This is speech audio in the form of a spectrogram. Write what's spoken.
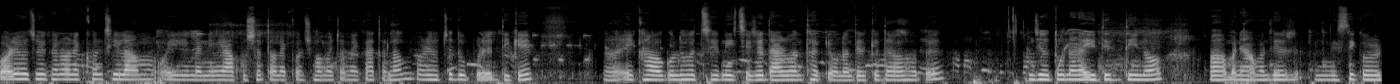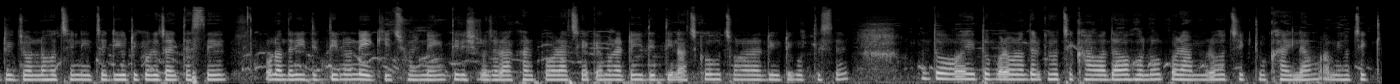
পরে হচ্ছে ওইখানে অনেকক্ষণ ছিলাম, ওই মানে ওই আপুর সাথে অনেকক্ষণ সময় টময় কাটালাম। পরে হচ্ছে দুপুরের দিকে এই খাওয়াগুলো হচ্ছে নিচে যে দারোয়ান থাকে ওনাদেরকে দেওয়া হবে। যেহেতু ওনারা ঈদের দিনও মানে আমাদের সিকিউরিটির জন্য হচ্ছে নিচে ডিউটি করে যাইতেছে। ওনাদের ঈদের দিনও নেই, কিছুই নেই। তিরিশ রোজা রাখার পর আজকে কেমন একটা ঈদের দিন, আজকেও হচ্ছে ওনারা ডিউটি করতেছে। তো এই তো পরে ওনাদেরকে হচ্ছে খাওয়া দাওয়া হলো, পরে আমরা হচ্ছে একটু খাইলাম। আমি হচ্ছে একটু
